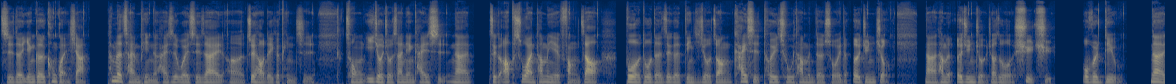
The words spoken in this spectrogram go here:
质的严格的控管下，他们的产品呢还是维持在呃最好的一个品质。从一九九三年开始，那这个 Ups One 他们也仿照波尔多的这个顶级酒庄，开始推出他们的所谓的二军酒。那他们二军酒叫做序曲 Overdue。那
